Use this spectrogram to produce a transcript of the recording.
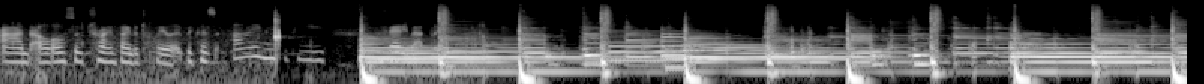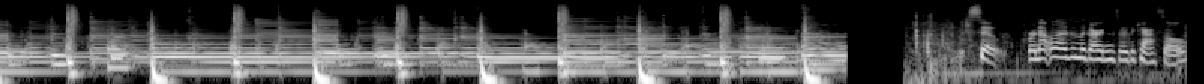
and I'll also try and find a toilet because I need to pee very badly. We're not allowed in the gardens or the castle,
